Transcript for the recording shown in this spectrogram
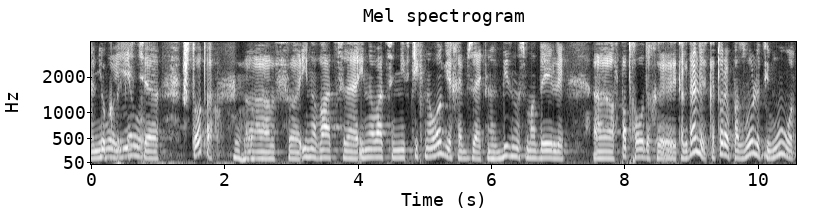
У него к примеру- есть э, что-то, в инновация, инновация не в технологиях обязательно, в бизнес-модели, э, в подходах и, так далее, которая позволит ему вот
